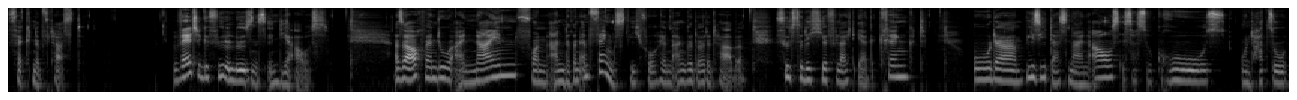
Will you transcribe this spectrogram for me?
verknüpft hast. Welche Gefühle lösen es in dir aus? Also auch wenn du ein Nein von anderen empfängst, wie ich vorhin angedeutet habe, fühlst du dich hier vielleicht eher gekränkt, oder wie sieht das Nein aus? Ist das so groß und hat so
